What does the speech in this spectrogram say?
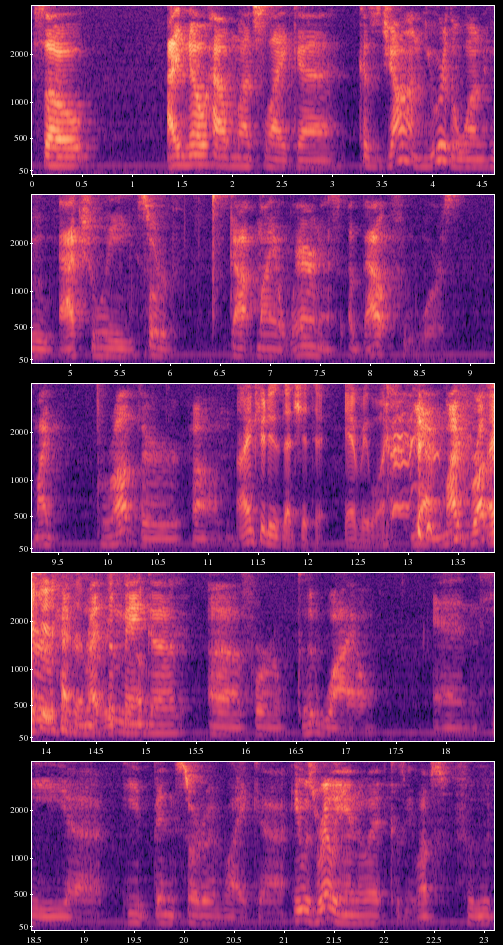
so I know how much like because John, you were the one who actually sort of got my awareness about Food Wars. My brother, um, I introduced that shit to everyone. yeah, my brother had read the manga uh, for a good while, and he uh, he'd been sort of like uh, he was really into it because he loves food.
